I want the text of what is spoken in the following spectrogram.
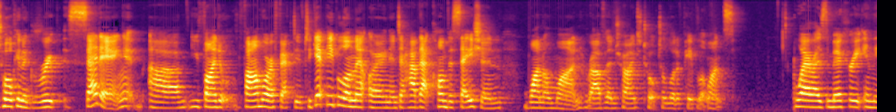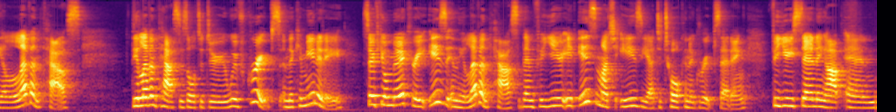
talk in a group setting. Uh, you find it far more effective to get people on their own and to have that conversation one-on-one rather than trying to talk to a lot of people at once. Whereas Mercury in the 11th house, the 11th house is all to do with groups and the community. So if your Mercury is in the 11th house, then for you it is much easier to talk in a group setting. For you, standing up and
